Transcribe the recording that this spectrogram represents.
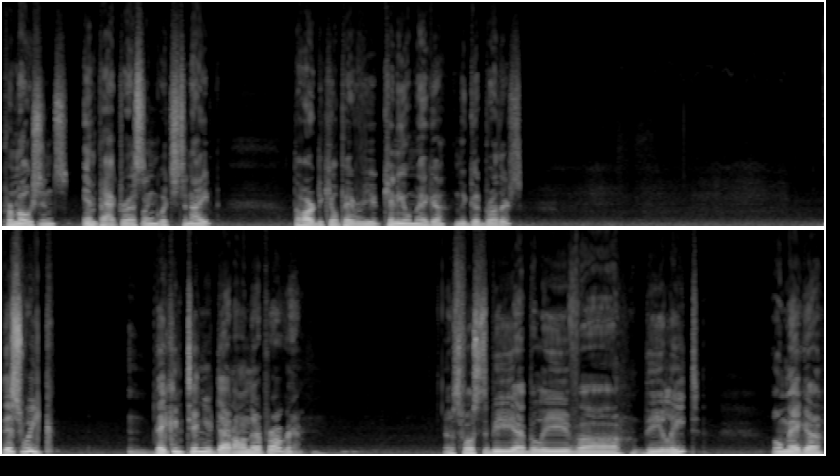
promotions, Impact Wrestling, which tonight, the Hard to Kill pay per view, Kenny Omega and the Good Brothers. This week, they continued that on their program. It was supposed to be, I believe, uh, the Elite, Omega,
